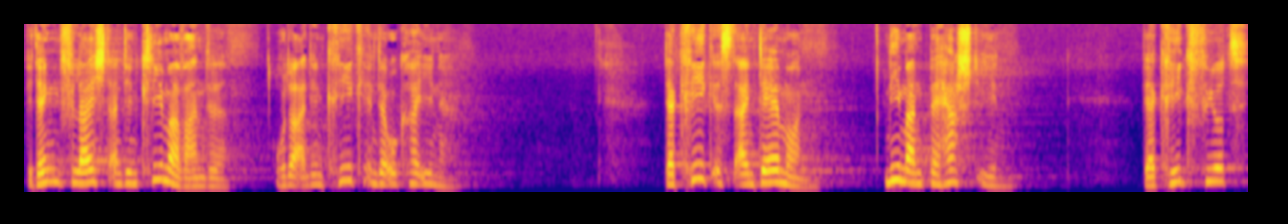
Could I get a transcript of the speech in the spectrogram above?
Wir denken vielleicht an den Klimawandel oder an den Krieg in der Ukraine. Der Krieg ist ein Dämon. Niemand beherrscht ihn. Wer Krieg führt,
